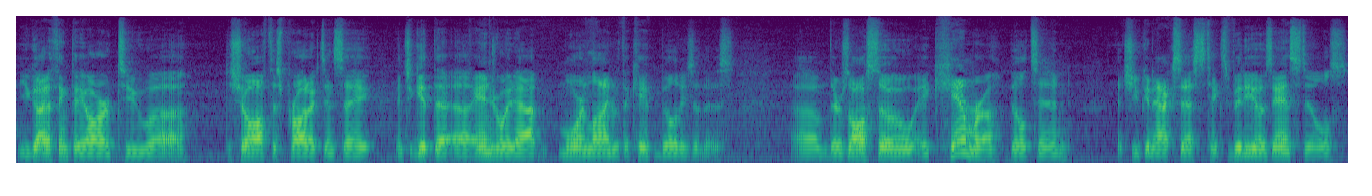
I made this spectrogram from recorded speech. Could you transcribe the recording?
You got to think they are to uh, to show off this product and say and to get the uh, Android app more in line with the capabilities of this. Um, there's also a camera built in that you can access, takes videos and stills,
